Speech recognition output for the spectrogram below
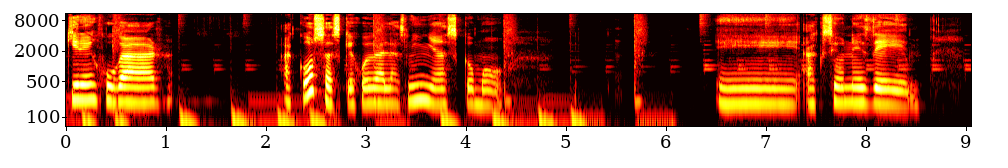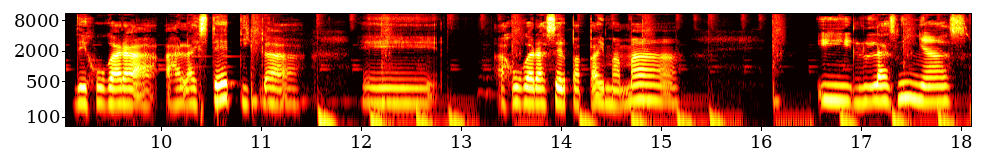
quieren jugar a cosas que juegan las niñas como eh, acciones de, jugar a, la estética, eh, a jugar a ser papá y mamá. Y las niñas,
